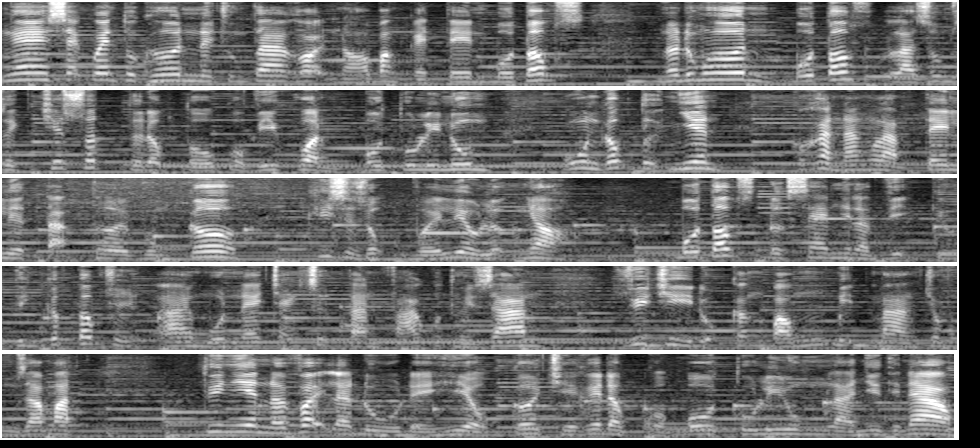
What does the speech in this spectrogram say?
nghe sẽ quen thuộc hơn nếu chúng ta gọi nó bằng cái tên Botox. Nói đúng hơn, Botox là dung dịch chiết xuất từ độc tố của vi khuẩn botulinum có nguồn gốc tự nhiên, có khả năng làm tê liệt tạm thời vùng cơ khi sử dụng với liều lượng nhỏ Botox được xem như là vị cứu tinh cấp tốc cho những ai muốn né tránh sự tàn phá của thời gian, duy trì độ căng bóng mịn màng cho vùng da mặt. Tuy nhiên nói vậy là đủ để hiểu cơ chế gây độc của botulinum là như thế nào.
